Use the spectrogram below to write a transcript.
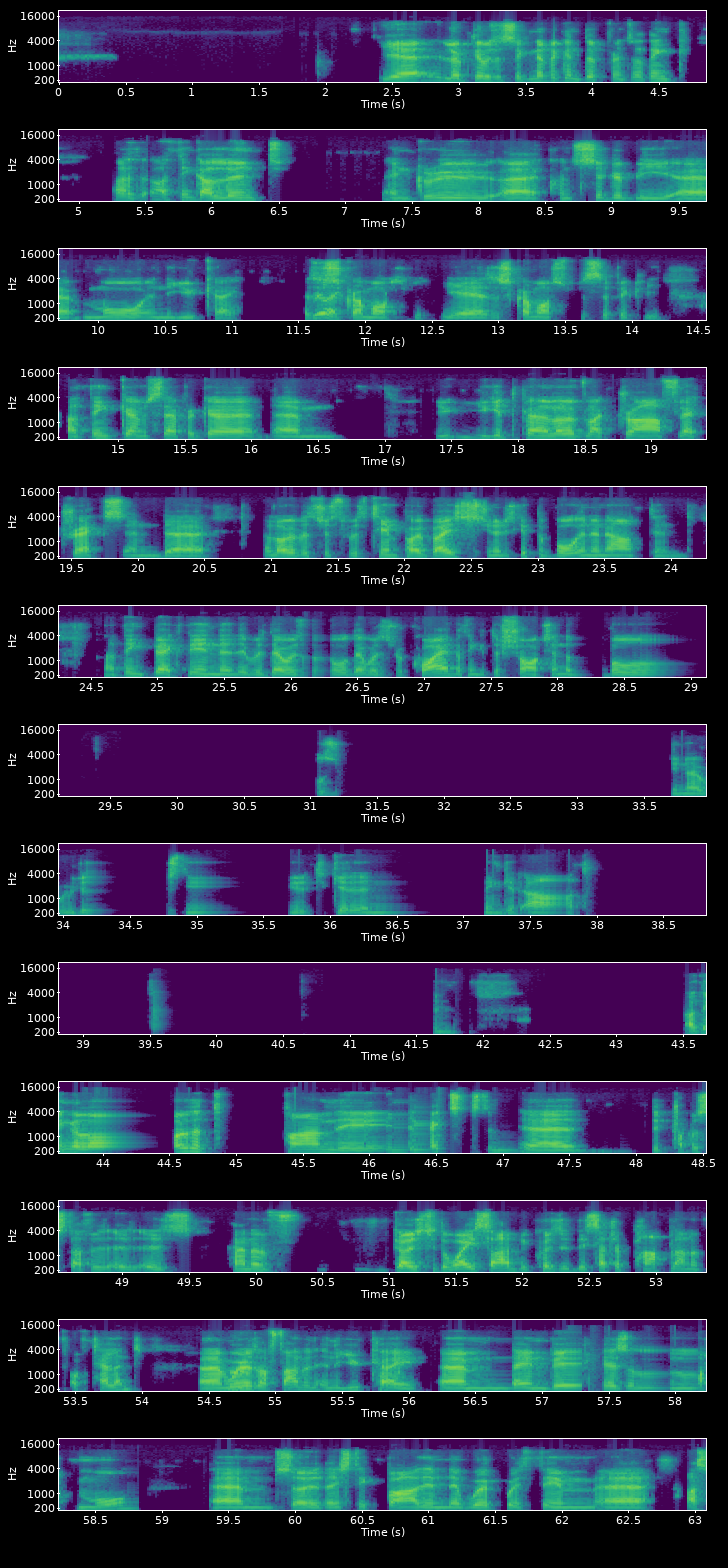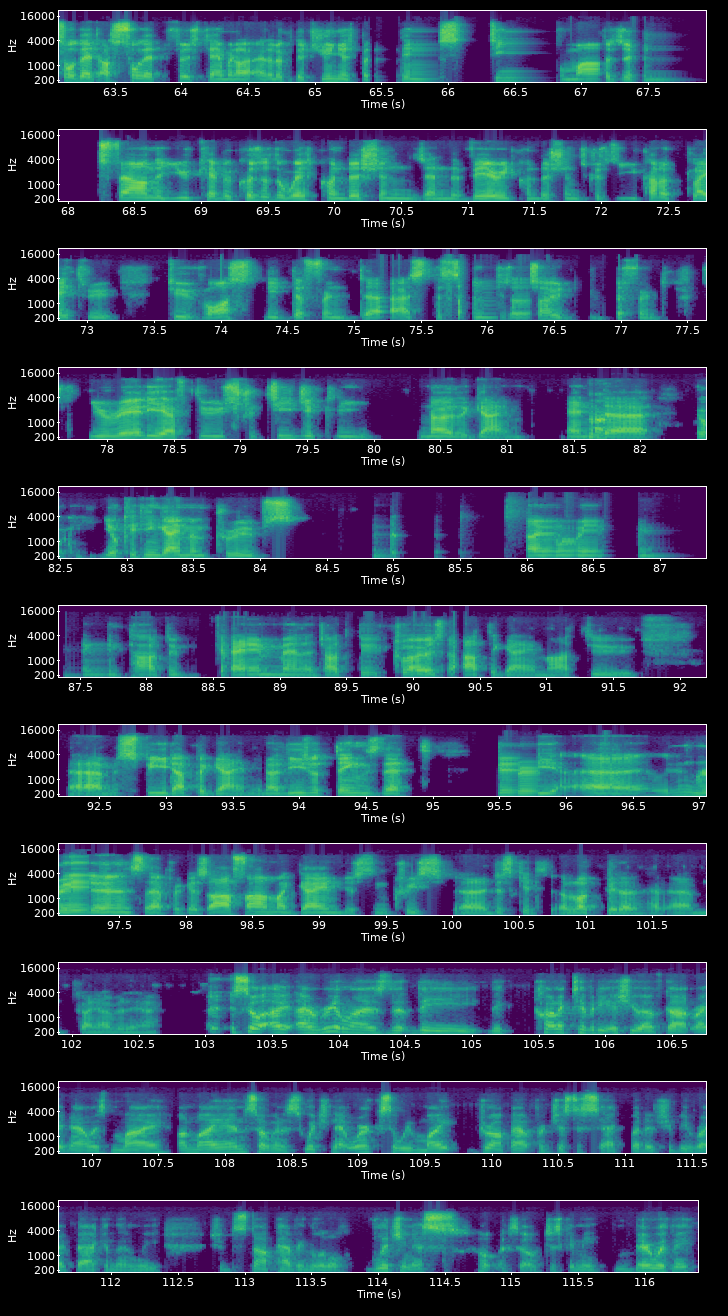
Yeah, look, there was a significant difference. I think, I, th- I think I learned and grew uh, considerably uh, more in the UK as really? a scrum half. Yeah, as a scrum half specifically. I think um, South Africa. Um, you, you get to play a lot of like dry, flat tracks, and uh, a lot of it just was tempo based. You know, just get the ball in and out. And I think back then that there was that was all that was required. I think at the Sharks and the Bulls, you know, we just, needed to get in and get out. And I think a lot, a lot of the time the in system, uh, the type of stuff is, is, is, kind of goes to the wayside because there's such a pipeline of, of talent. Um, mm. Whereas I found in, in the UK, um, they invest players a lot more. Um, so they stick by them, they work with them. Uh, I saw that I saw that firsthand when I had a look at the juniors, but then for my position, found the UK because of the wet conditions and the varied conditions, because you kind of play through two vastly different, uh, the centers are so different. You really have to strategically know the game, and uh, your your kicking game improves. How to game manage, how to close out the game, how to um, speed up a game. You know, these were things that really, uh, we didn't really learn in South Africa. So I found my game just increase, uh, just get a lot better um, going over there. So I, I realized that the the connectivity issue I've got right now is my on my end. So I'm going to switch network. So we might drop out for just a sec, but it should be right back, and then we should stop having the little glitchiness. So just give me, bear with me.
